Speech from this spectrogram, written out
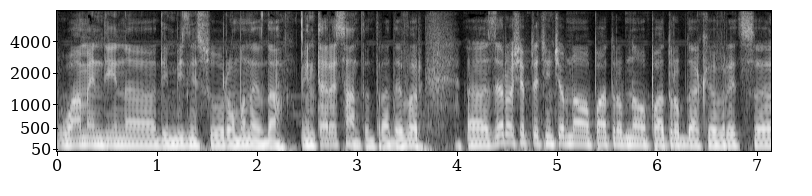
oameni din, uh, din businessul românesc. Da, interesant, într-adevăr. Uh, 0758948948 dacă vreți să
